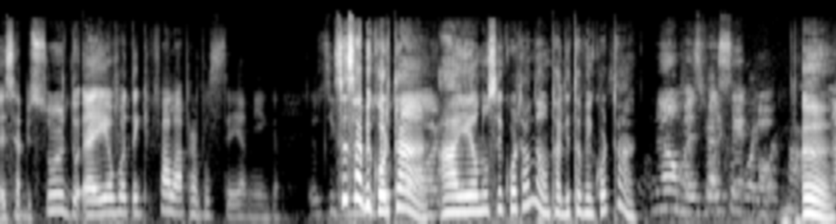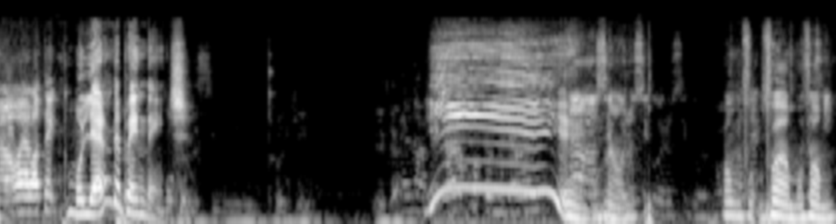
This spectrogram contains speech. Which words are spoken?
esse absurdo, aí eu vou ter que falar pra você, amiga. Você sabe cortar? forte. Ah, eu não sei cortar, não. Thalita vem cortar. Não, mas você. ó, Ah. não, ela tem. Mulher independente. Ih, não. seguro, seguro. Vamos, vamos, vamos.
